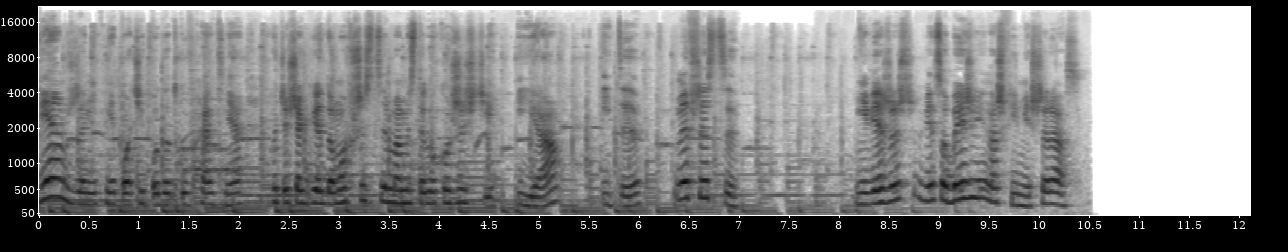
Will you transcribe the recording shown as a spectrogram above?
Wiem, że nikt nie płaci podatków chętnie, chociaż jak wiadomo, wszyscy mamy z tego korzyści. I ja, i ty, my wszyscy. Nie wierzysz? Więc obejrzyj nasz film jeszcze raz.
